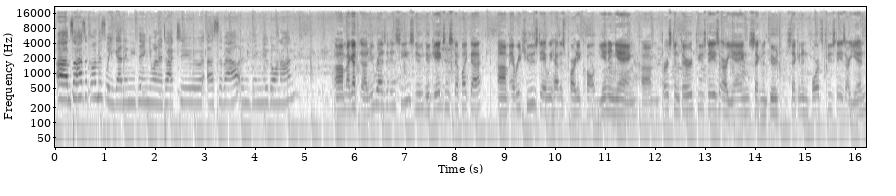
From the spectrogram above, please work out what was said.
Um, so how's it going this week? You got anything you want to talk to us about? Anything new going on? Um, I got uh, new residencies, new new gigs and stuff like that. Um, every Tuesday we have this party called Yin and Yang. Um, first and third Tuesdays are Yang. Second and third, second and fourth Tuesdays are Yin.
